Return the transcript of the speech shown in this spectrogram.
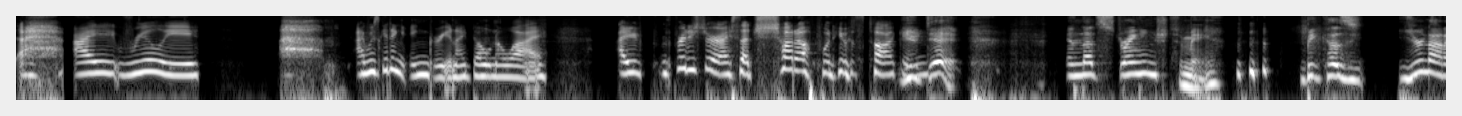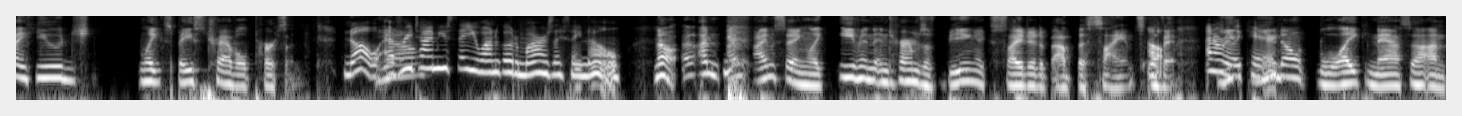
I really I was getting angry and I don't know why. I'm pretty sure I said shut up when he was talking. You did. And that's strange to me because you're not a huge like space travel person. No, You every know? time you say you want to go to Mars, I say no. No, I'm I'm I'm saying like even in terms of being excited about the science of Oh, it. I don't you, really care. You don't like NASA on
